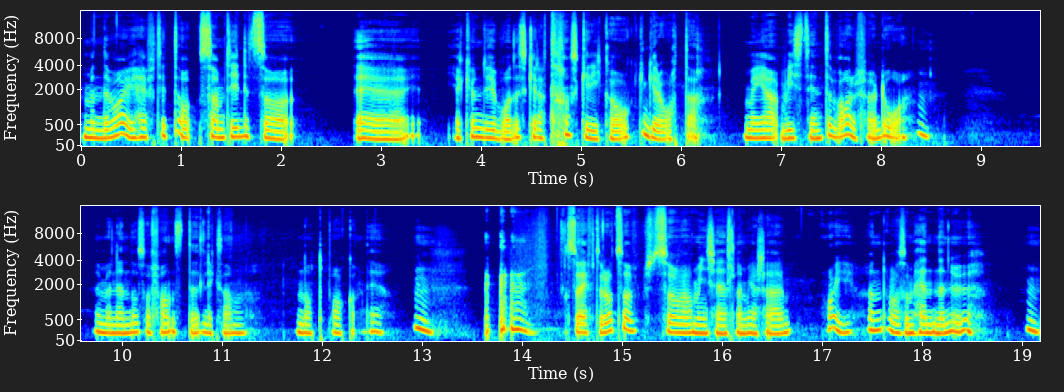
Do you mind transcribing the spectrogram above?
Men det var ju häftigt. Och samtidigt så... Eh, jag kunde ju både skratta och skrika och gråta. Men jag visste inte varför då. Mm. Men ändå så fanns det liksom något bakom det. Mm. Så efteråt så, så var min känsla mer så här, oj, undrar vad som hände nu. Mm.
